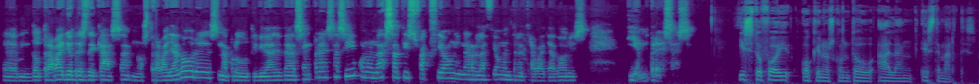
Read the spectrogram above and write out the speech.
eh, do traballo desde casa nos traballadores, na productividade das empresas e, bueno, na satisfacción e na relación entre traballadores e empresas. Isto foi o que nos contou Alan este martes.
